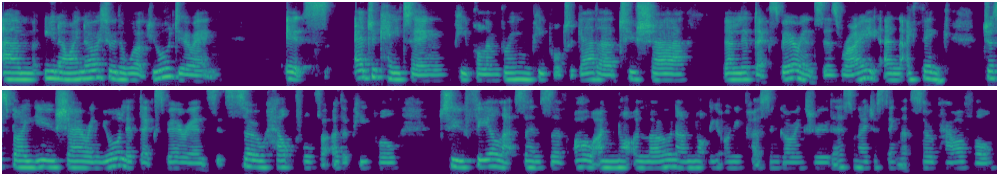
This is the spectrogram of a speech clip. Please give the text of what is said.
Um, you know, I know through the work you're doing, it's educating people and bringing people together to share their lived experiences, right? And I think just by you sharing your lived experience, it's so helpful for other people to feel that sense of, oh, I'm not alone. I'm not the only person going through this. And I just think that's so powerful.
